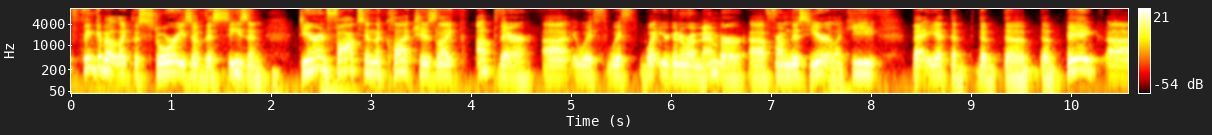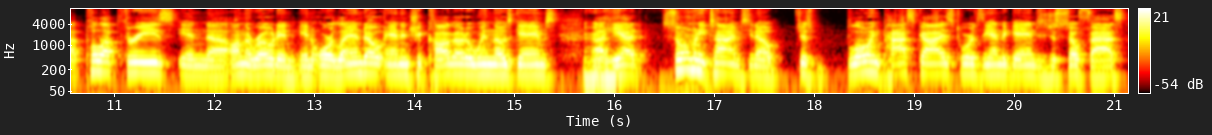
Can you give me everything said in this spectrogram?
think about like the stories of this season, De'Aaron Fox in the clutch is like up there uh, with with what you're going to remember uh, from this year. Like he that yet the the the, the big uh, pull up threes in uh, on the road in in Orlando and in Chicago to win those games. Mm-hmm. Uh, he had so many times, you know, just blowing past guys towards the end of games. He's just so fast.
